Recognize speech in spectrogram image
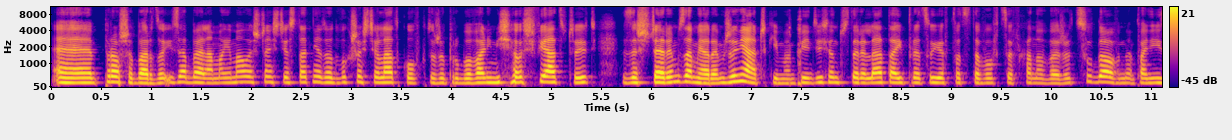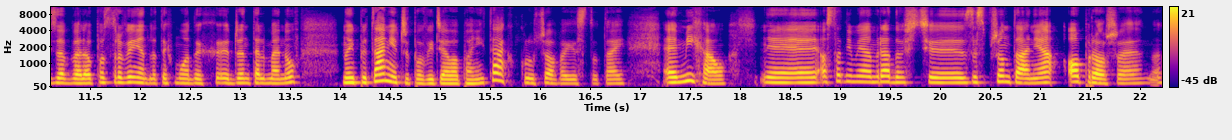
E, proszę bardzo, Izabela, moje małe szczęście ostatnio to dwóch sześciolatków, którzy próbowali mi się oświadczyć ze szczerym zamiarem żeniaczki. Mam 54 lata i pracuję w podstawówce w Hanowerze. Cudowne, pani Izabelo. Pozdrowienia dla tych młodych e, dżentelmenów. No i pytanie, czy powiedziała pani tak, kluczowe jest tutaj. E, Michał, e, ostatnio miałem radość e, ze sprzątania. O proszę, no,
